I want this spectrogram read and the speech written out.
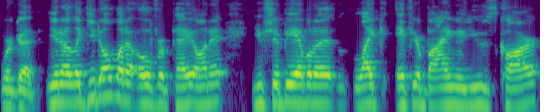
we're good. You know, like you don't want to overpay on it. You should be able to, like, if you're buying a used car,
